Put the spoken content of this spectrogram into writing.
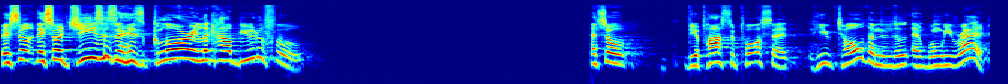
They saw, they saw Jesus in his glory. Look how beautiful. And so the Apostle Paul said, he told them, and when we read,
